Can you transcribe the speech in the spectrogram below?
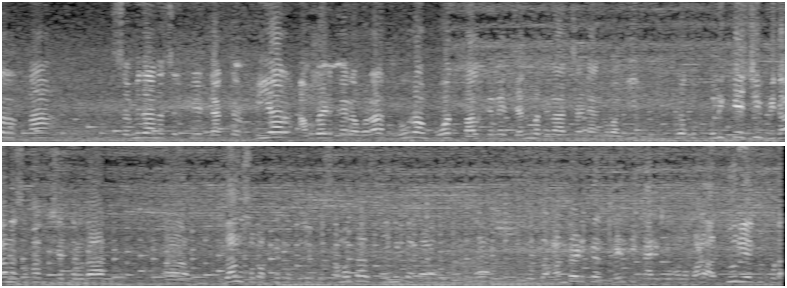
ಭಾರತ ರತ್ನ ಸಂವಿಧಾನ ಶಿಲ್ಪಿ ಡಾಕ್ಟರ್ ಬಿ ಆರ್ ಅಂಬೇಡ್ಕರ್ ಅವರ ನೂರ ಮೂವತ್ನಾಲ್ಕನೇ ಜನ್ಮ ದಿನಾಚರಣೆ ಅಂಗವಾಗಿ ಇವತ್ತು ಪುಲಿಕೇಶಿ ವಿಧಾನಸಭಾ ಕ್ಷೇತ್ರದ ವಿಧಾನಸಭಾ ಕ್ಷೇತ್ರದಲ್ಲಿ ಇವತ್ತು ಸಮತಾ ಸೈನಿಕ ದಳ ವತಿಯಿಂದ ಇವತ್ತು ಅಂಬೇಡ್ಕರ್ ಜಯಂತಿ ಕಾರ್ಯಕ್ರಮವನ್ನು ಬಹಳ ಅದ್ದೂರಿಯಾಗಿ ಕೂಡ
